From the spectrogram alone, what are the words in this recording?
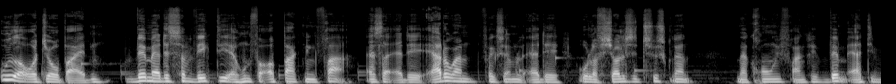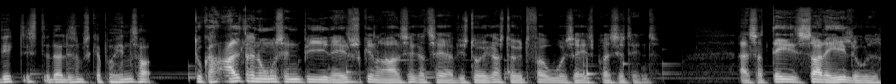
Udover Joe Biden, hvem er det så vigtigt, at hun får opbakning fra? Altså er det Erdogan for eksempel? Er det Olaf Scholz i Tyskland? Macron i Frankrig? Hvem er de vigtigste, der ligesom skal på hendes hold? Du kan aldrig nogensinde blive NATO's generalsekretær, hvis du ikke har støtte fra USA's præsident. Altså, det, så er det helt ude.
